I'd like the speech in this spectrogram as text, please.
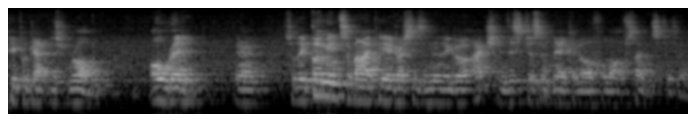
people get this wrong already. Yeah. So they bung in some IP addresses and then they go, actually, this doesn't make an awful lot of sense, does it?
